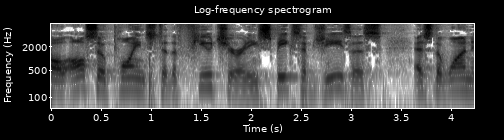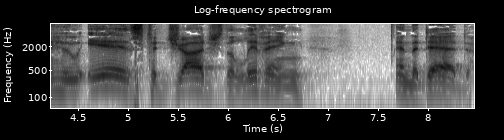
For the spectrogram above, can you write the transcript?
Paul also points to the future and he speaks of Jesus as the one who is to judge the living and the dead.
